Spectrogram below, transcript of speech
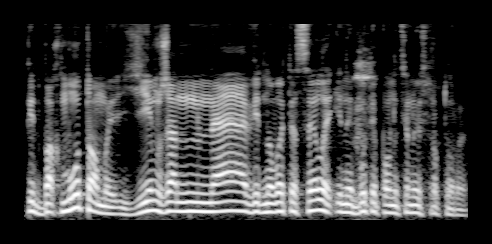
під Бахмутом, їм вже не відновити сили і не бути повноцінною структурою?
